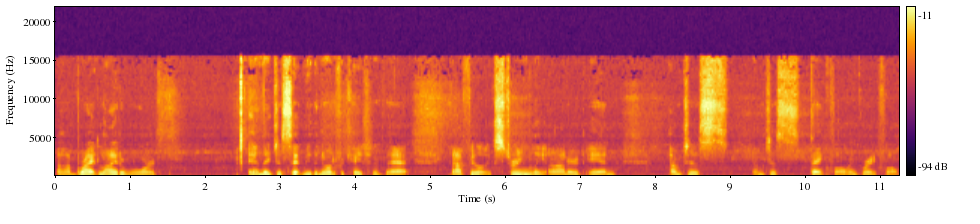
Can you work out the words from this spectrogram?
uh, Bright Light Award, and they just sent me the notification of that. And I feel extremely honored, and I'm just, I'm just thankful and grateful.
